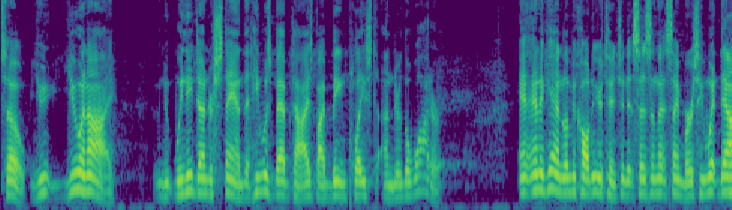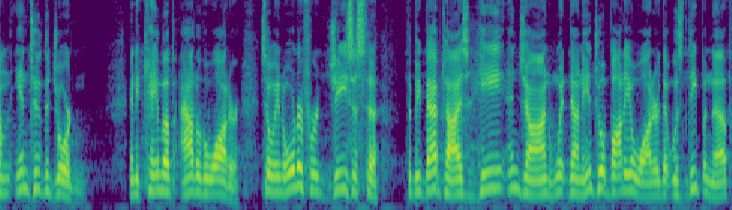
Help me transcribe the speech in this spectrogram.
So, you, you and I, we need to understand that he was baptized by being placed under the water. And, and again, let me call to your attention it says in that same verse, he went down into the Jordan and he came up out of the water. So, in order for Jesus to to be baptized, he and John went down into a body of water that was deep enough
